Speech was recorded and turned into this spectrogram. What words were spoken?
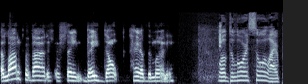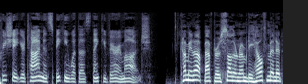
a lot of providers are saying they don't have the money. Well, Dolores Sewell, I appreciate your time and speaking with us. Thank you very much. Coming up after a Southern Remedy Health Minute,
